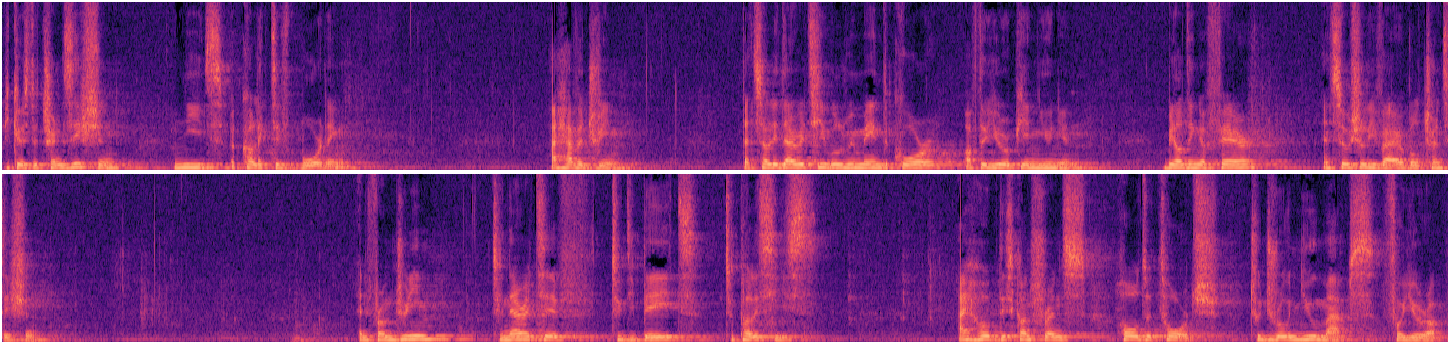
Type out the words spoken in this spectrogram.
because the transition needs a collective boarding. I have a dream that solidarity will remain the core of the European Union, building a fair and socially viable transition. And from dream to narrative to debate to policies, I hope this conference holds a torch to draw new maps for Europe.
